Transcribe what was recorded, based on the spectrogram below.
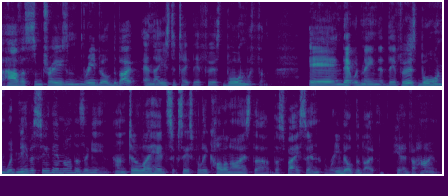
harvest some trees and rebuild the boat. And they used to take their firstborn with them. And that would mean that their firstborn would never see their mothers again until they had successfully colonized the, the space and rebuilt the boat headed for home.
